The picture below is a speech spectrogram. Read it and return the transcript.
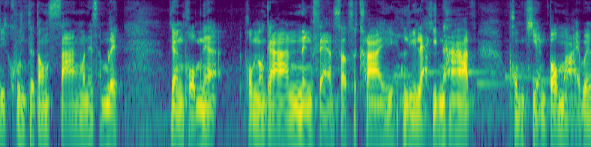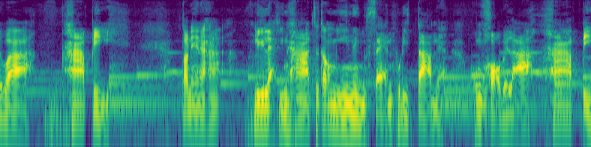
ที่คุณจะต้องสร้างมันให้สำเร็จ อย่างผมเนี่ย ผมต้องการ1 0 0 0 0แสน subscribe relax in heart ผมเขียนเป้าหมายไว้ว่า 5 ปี ตอนนี้นะฮะ relax in heart จะต้องมี 1 0 0 0 0แสนผู้ติดตามเนี่ย ผมขอเวลา 5 ปี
